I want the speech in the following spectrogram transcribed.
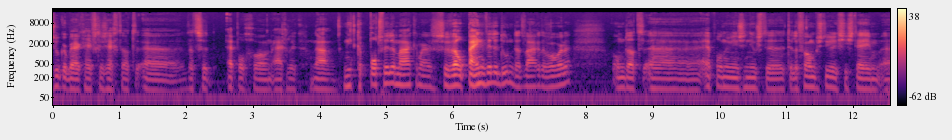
Zuckerberg heeft gezegd dat, eh, dat ze Apple gewoon eigenlijk nou, niet kapot willen maken, maar ze wel pijn willen doen. Dat waren de woorden. Omdat eh, Apple nu in zijn nieuwste telefoonbesturingssysteem eh,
